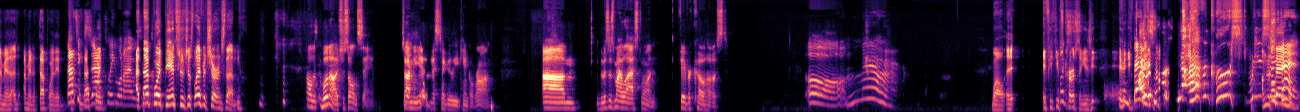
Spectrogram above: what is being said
I mean, I, I mean, at that point, they, that's at that point, exactly what I was. at that point, the answer is just life insurance. Then All the, well, no, it's just all the same. So I mean, yeah, I guess technically you can't go wrong. Um, this is my last one. Favorite co-host. Oh man. well, it, if he keeps What's- cursing, is he? If, if, Ben, it's not. Yeah, I haven't cursed. What are you I'm just saying, Ben,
